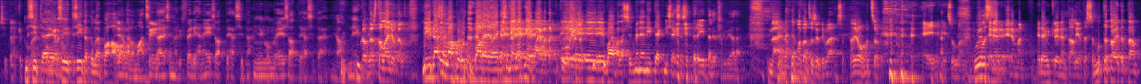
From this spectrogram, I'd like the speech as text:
siitä ehkä tulee siitä, ei, siitä, siitä tulee paha Joo, ongelma, että niin. sitä esimerkiksi Fedihän ei saa tehdä sitä, mm. EKP ei saa tehdä sitä. Ja niin, no, tästä ollaan juteltu. Niin, tästä ollaan puhuttu paljon, eikä siinä ei, ei vaivata kuulijoita. Ei, ei, ei, vaivata, se menee niin tekniseksi sitten riitelyksi vielä. Näin, no, mutta silti väärässä. No joo, mutta sori. ei, ei, sulla on enemmän, enemmän, enemmän kredentaalia tässä, mutta toi tota,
